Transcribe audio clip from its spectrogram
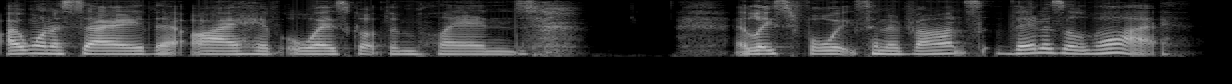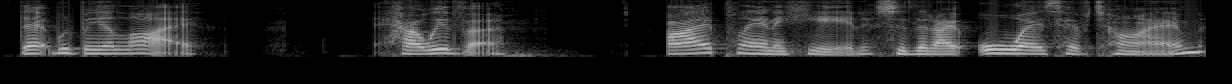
I want to say that I have always got them planned at least four weeks in advance. That is a lie. That would be a lie. However, I plan ahead so that I always have time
